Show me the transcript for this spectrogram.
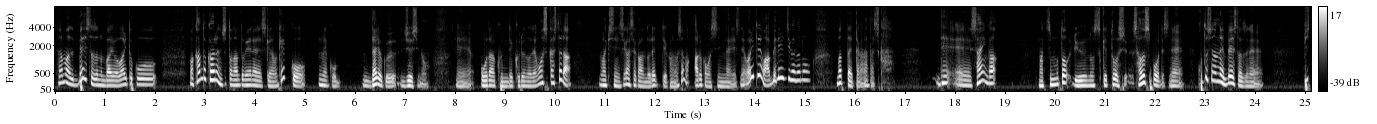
ただまあベイスターズの場合は割とこう、まあ、監督変わるんでちょっと何とも言えないですけども結構ねこう打力重視の、えー、オーダー組んでくるのでもしかしたら牧選手がセカンドでっていう可能性もあるかもしれないですね。割とでもアベレージ型のバッターやったかな、確か。で、えー、3位が松本龍之介投手、サウスポーですね。今年のね、ベイスターズね、ピッ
